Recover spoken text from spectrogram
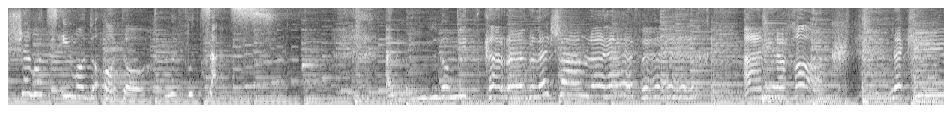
שמוצאים עוד אוטו מפוצץ. אני לא מתקרב לשם, להפך, אני רחוק, נקי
